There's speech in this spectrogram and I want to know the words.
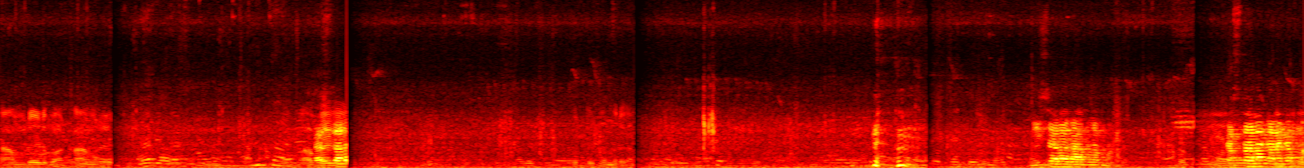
కామ్రేడ్ మా కామ్రేడ్ అబ్బాయి తొందరగా రాములమ్మ. కస్తాల కనకమ్మ.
